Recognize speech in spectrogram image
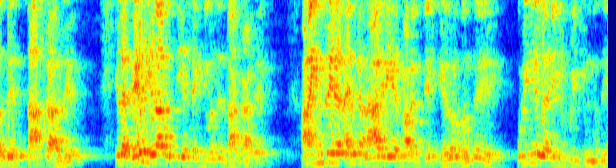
வந்து தாக்காது. இல்லை வேறு ஏதாவது தீய சக்தி வந்து தாக்காது. ஆனால் இன்றைய இருக்கிற நாகரிக காலத்தில் எல்லோரும் வந்து குளியல் அருகில் குளிக்கும்போது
